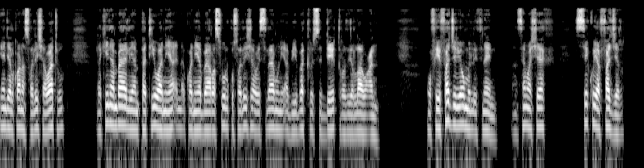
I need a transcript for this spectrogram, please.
Yeye ndiye alikuwa anaswalisha watu lakini ambaye aliyampatiwa ni, kwa niaba ya Rasul kuswalisha waislamu ni Abi Bakr Siddiq radhiyallahu anhu. wa fi fajr al-ithnain Anasema Sheikh siku ya Fajr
